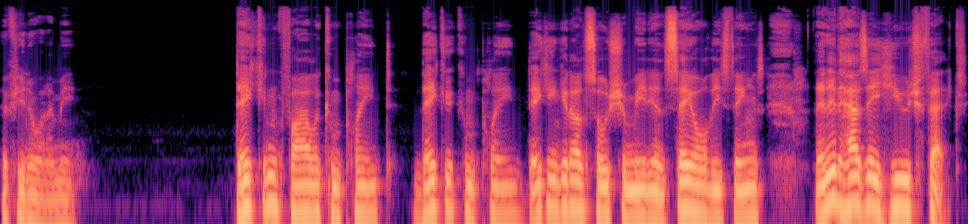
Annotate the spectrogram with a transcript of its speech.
If you know what I mean. They can file a complaint, they could complain, they can get on social media and say all these things, and it has a huge effect.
